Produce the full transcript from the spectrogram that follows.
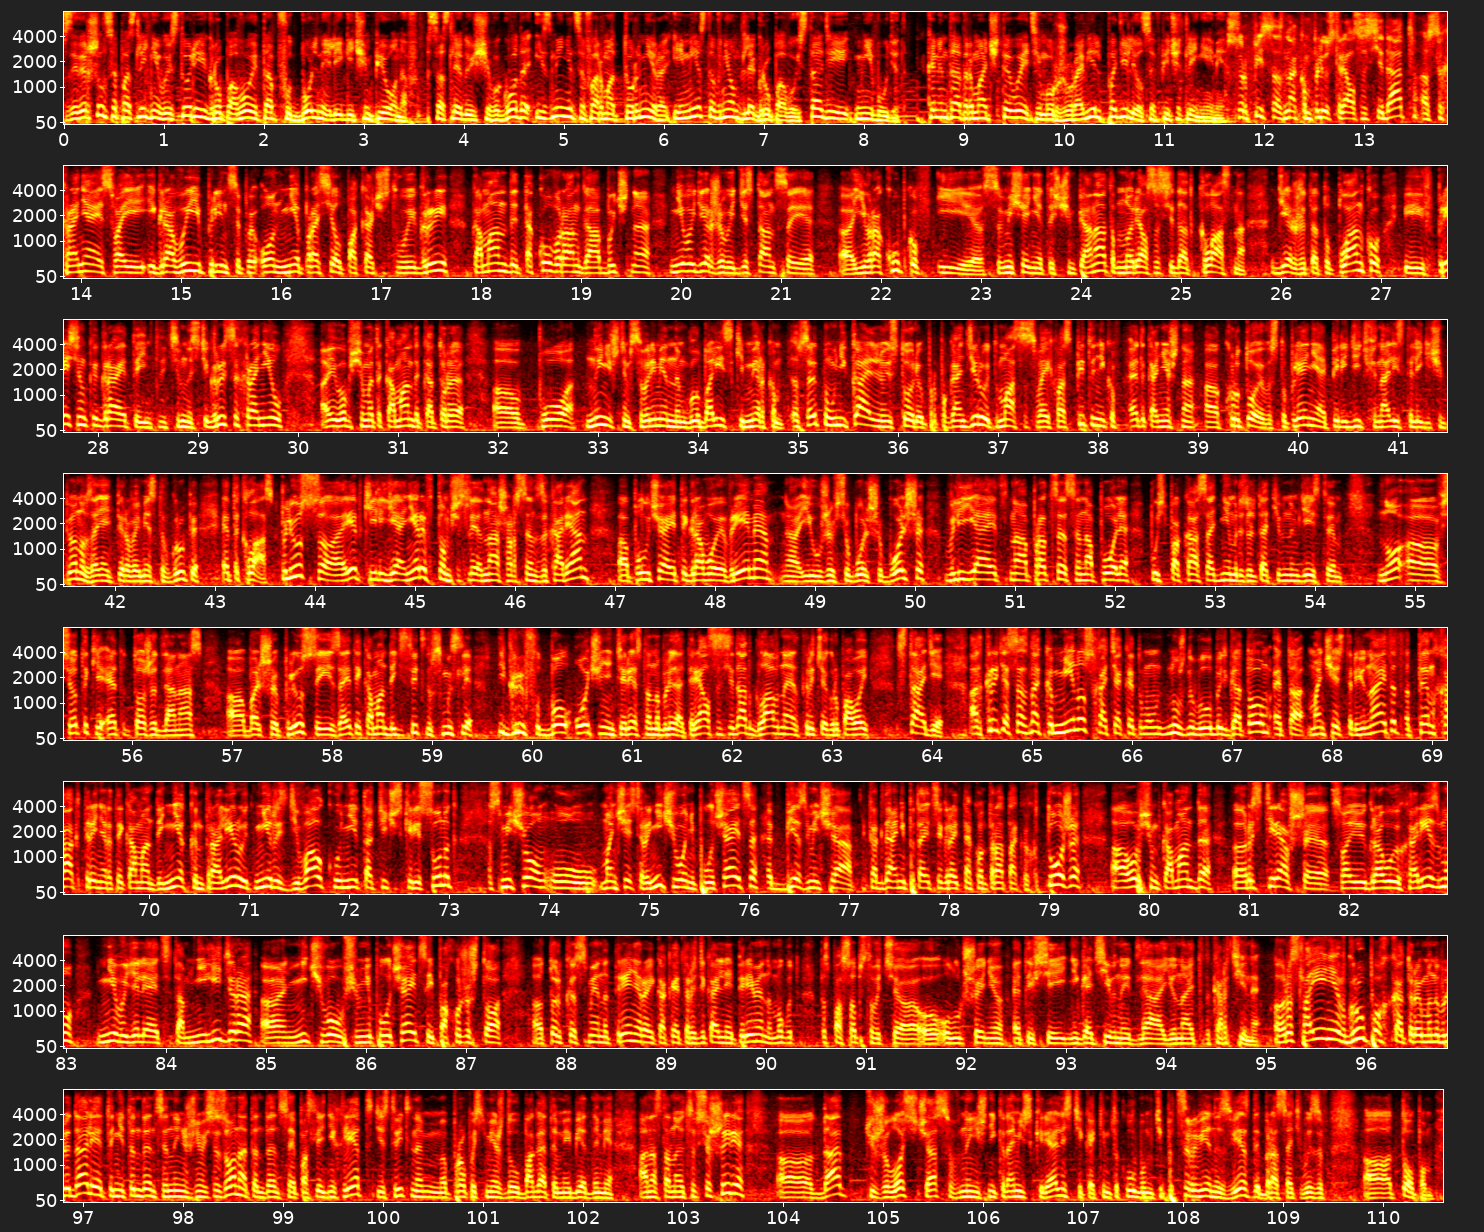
Завершился последний в истории групповой этап футбольной лиги чемпионов. Со следующего года изменится формат турнира, и места в нем для групповой стадии не будет. Комментатор Матч ТВ Тимур Журавель поделился впечатлениями. Сюрприз со знаком плюс Реал Сосьедад. Сохраняя свои игровые принципы, он не просел по качеству игры. Команды такого ранга обычно не выдерживают дистанции э, Еврокубков и совмещение это с чемпионатом, но Реал Сосьедад классно держит эту планку и в прессинг играет, и интенсивность игры сохранил. А И, в общем, это команда, которая э, по нынешним современным глобалистским меркам абсолютно уникальную историю пропагандирует. Масса своих воспитанников. Это, конечно, э, крутое выступление. Опередить финалиста Лиги Чемпионов, занять первое место в группе – это класс. Плюс э, редкие легионеры, в том числе наш Арсен Захарян, получает игровое время и уже все больше и больше влияет на процессы на поле, пусть пока с одним результативным действием. Но все-таки это тоже для нас большой плюс. И за этой командой действительно в смысле игры в футбол очень интересно наблюдать. Реал Соседат – главное открытие групповой стадии. Открытие со знаком минус, хотя к этому нужно было быть готовым, это Манчестер Юнайтед. Тен Хак, тренер этой команды, не контролирует ни раздевалку, ни тактический рисунок. С мячом у Манчестера ничего не получается. Без мяча, когда они пытаются играть на контратаках, тоже. А, В общем, команда, э, растерявшая свою игровую харизму, не выделяется там ни лидера, э, ничего, в общем, не получается. И похоже, что э, только смена тренера и какая-то радикальная перемена могут поспособствовать э, улучшению этой всей негативной для Юнайтед картины. Расслоение в группах, которые мы наблюдали, это не тенденция нынешнего сезона, а тенденция последних лет. Действительно, пропасть между богатыми и бедными, она становится все шире. Э, Да, тяжело сейчас в нынешней экономической реальности каким-то клубам типа Цервены Звезды бросать вызов э, топом.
